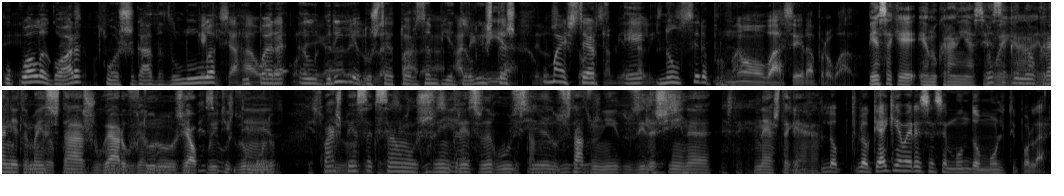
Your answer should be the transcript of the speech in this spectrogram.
o qual agora, com a chegada de Lula e para a alegria dos setores ambientalistas, o mais certo é não ser aprovado. Não vai ser aprovado. Pensa que na Ucrânia se Pensa que na Ucrânia também se está a jogar o futuro geopolítico do mundo? Quais pensa que são os interesses da Rússia, dos Estados Unidos e da China nesta guerra? O que há que ver é esse mundo multipolar.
